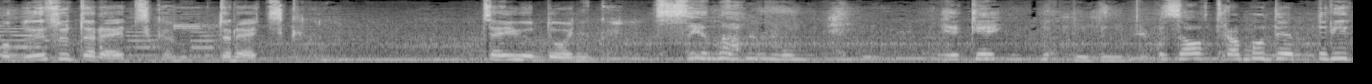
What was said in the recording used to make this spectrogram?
поблизу Турецька. Турецька. Це його донька. сина, який завтра буде рік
